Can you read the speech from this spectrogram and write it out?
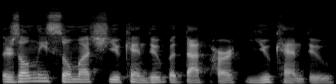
there's only so much you can do, but that part you can do.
